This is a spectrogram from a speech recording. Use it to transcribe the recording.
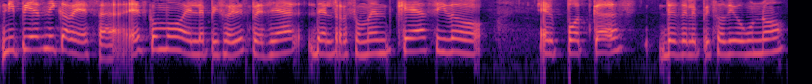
ni pies ni cabeza. Es como el episodio especial del resumen que ha sido el podcast desde el episodio 1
